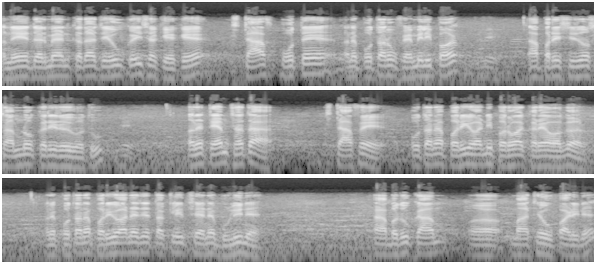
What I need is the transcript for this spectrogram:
અને એ દરમિયાન કદાચ એવું કહી શકીએ કે સ્ટાફ પોતે અને પોતાનું ફેમિલી પણ આ પરિસ્થિતિનો સામનો કરી રહ્યું હતું. અને તેમ છતાં સ્ટાફે પોતાના પરિવારની પરવા કર્યા વગર અને પોતાના પરિવારને જે તકલીફ છે એને ભૂલીને આ બધું કામ માથે ઉપાડીને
